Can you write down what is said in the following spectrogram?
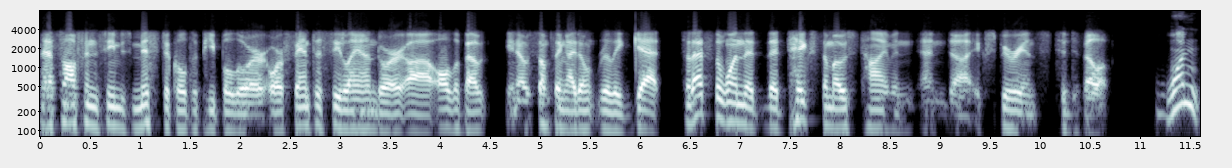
That often seems mystical to people or, or fantasy land or uh, all about you know something I don't really get. So that's the one that, that takes the most time and, and uh, experience to develop. One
